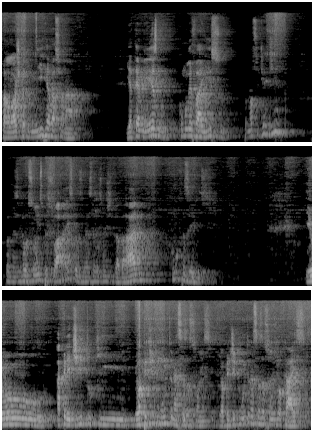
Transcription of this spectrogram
para a lógica do me relacionar? E até mesmo, como levar isso para o nosso dia a dia, para as minhas relações pessoais, para as minhas relações de trabalho? Como fazer isso? Eu acredito que. Eu acredito muito nessas ações. Eu acredito muito nessas ações locais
